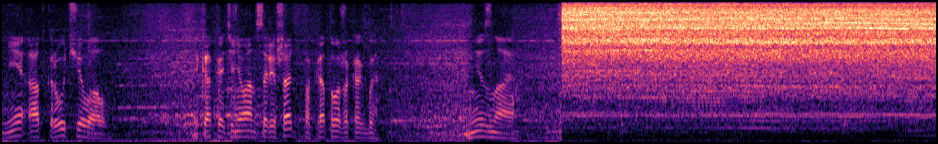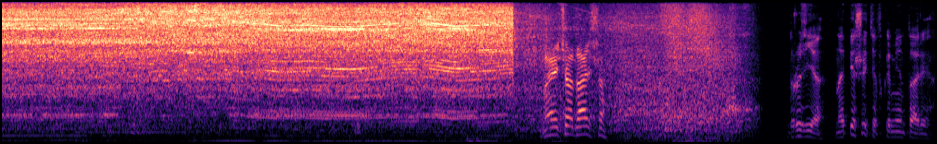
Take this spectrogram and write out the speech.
не откручивал. И как эти нюансы решать, пока тоже как бы не знаю. Ну и что дальше? Друзья, напишите в комментариях,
